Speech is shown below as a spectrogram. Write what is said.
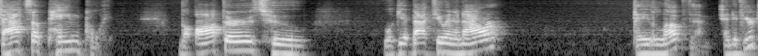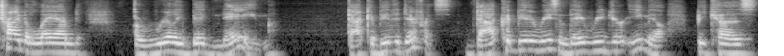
that's a pain point. The authors who will get back to you in an hour, they love them. And if you're trying to land a really big name, that could be the difference. That could be the reason they read your email because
